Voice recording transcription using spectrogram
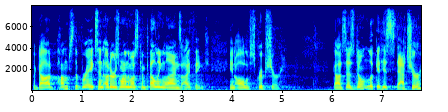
But God pumps the brakes and utters one of the most compelling lines, I think, in all of Scripture. God says, Don't look at his stature.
